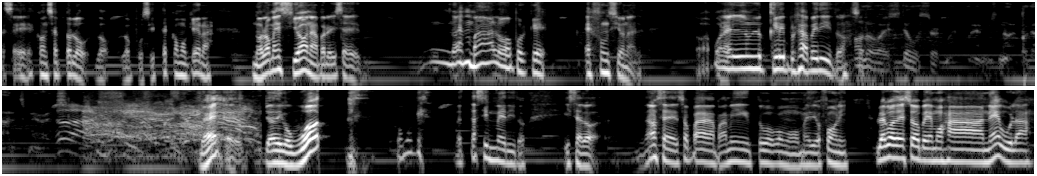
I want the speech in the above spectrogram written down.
ese concepto lo, lo, pusiste como quieras. No lo menciona, pero dice, no es malo porque es funcional. Voy a poner un clip rapidito. ¿Ves? Eh, yo digo, ¿what? ¿Cómo que no está sin mérito? Y se lo, no sé, eso para, para mí estuvo como medio funny. Luego de eso vemos a Nebula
